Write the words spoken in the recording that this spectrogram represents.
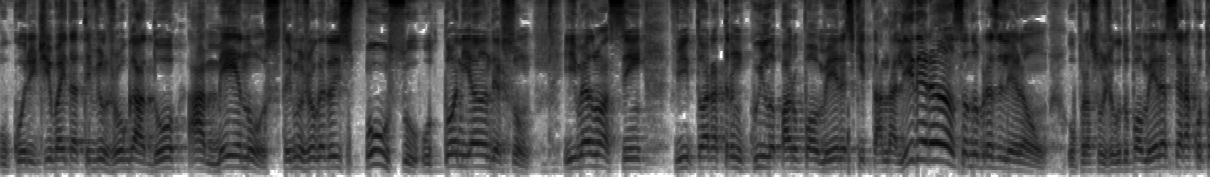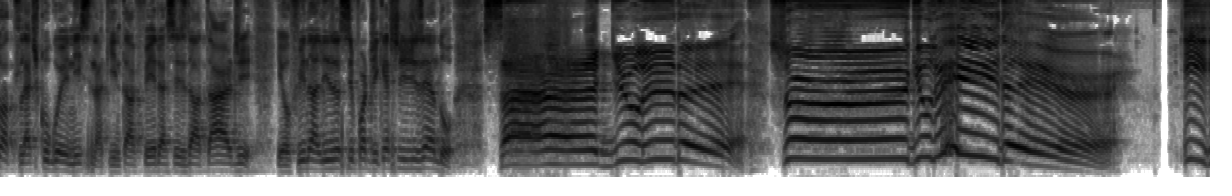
O Coritiba ainda teve um jogador a menos, teve um jogador expulso, o Tony Anderson. E mesmo assim, vitória tranquila para o Palmeiras que está na liderança do Brasileirão. O próximo jogo do Palmeiras será contra o Atlético Goianiense na quinta-feira às seis da tarde. Eu finalizo esse podcast dizendo: Segue o líder! Segue o líder! E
